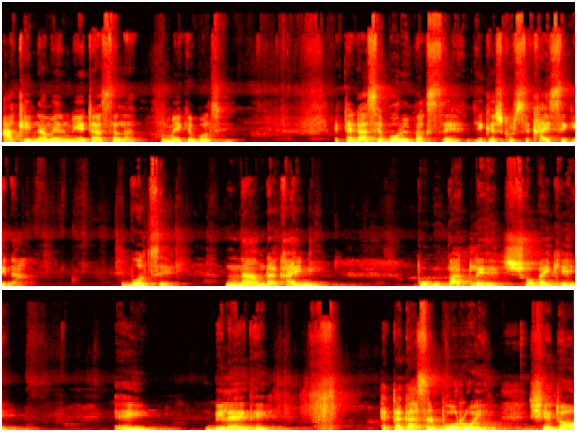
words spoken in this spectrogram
আখি নামের মেয়েটা আছে না? মেয়েকে বলছি, একটা গাছে বড়ই পাকছে, জিজ্ঞেস করছে খাইছে কি না বলছে, না, আমরা খাইনি। পুবু পাকলে সবাইকেই এই বিলাই দেয়। একটা গাছের বড়ই সেটাও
